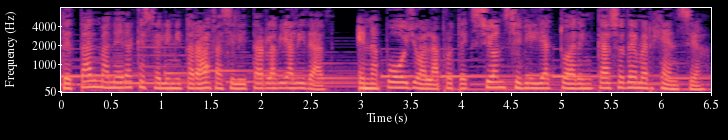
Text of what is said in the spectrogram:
de tal manera que se limitará a facilitar la vialidad, en apoyo a la protección civil y actuar en caso de emergencia.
